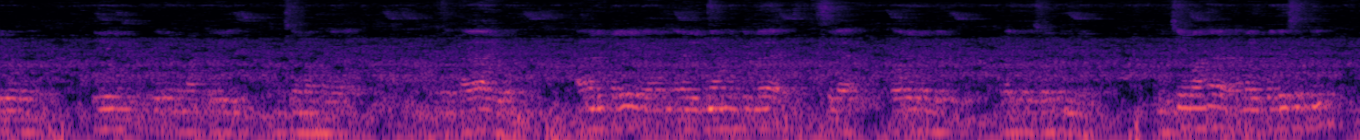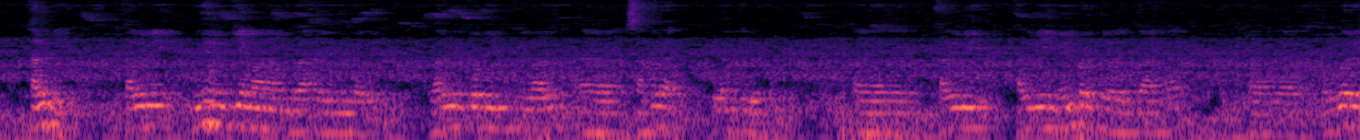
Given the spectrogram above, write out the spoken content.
இருபது நாட்களில் நிச்சயமாக தயாராகிவிடும். அதன் அடிப்படையில் விஞ்ஞாபனத்தில் சில தேவைகளை அவர்கள் சொல்கின்றேன் நிச்சயமாக நமது பிரதேசத்தில் கல்வி கல்வி மிக முக்கியமான ஒன்றாக இருக்கின்றது வறுமை கோட்டின் கீழால் சகல இளைஞர்களுக்கும் கல்வி கல்வியை மேம்படுத்துவதற்காக ஒவ்வொரு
